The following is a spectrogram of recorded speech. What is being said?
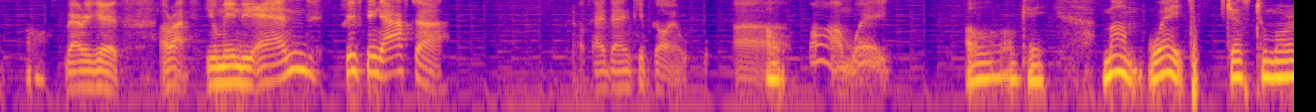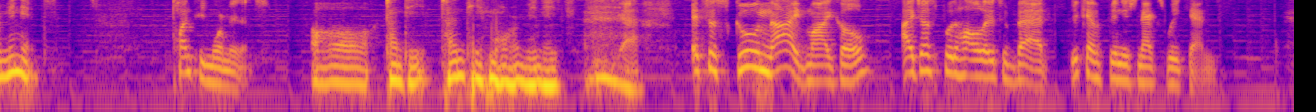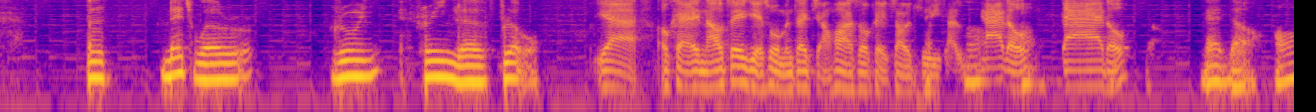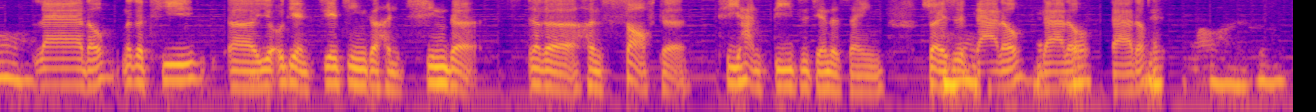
Very good. All right. You mean the end? 15 after. Okay, then keep going. Uh, oh. Mom, wait. Oh, okay. Mom, wait. Just two more minutes. 20 more minutes. Oh, 20, 20 more minutes. yeah. It's a school night, Michael. I just put Holly to bed. You can finish next weekend. But that will ruin ruin the flow. Yeah, OK，然后这个也是我们在讲话的时候可以稍微注意一下。That'll，哦，that'll 那个 t 呃有点接近一个很轻的那个很 soft 的 t 和 d 之间的声音，所以是 that'll，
